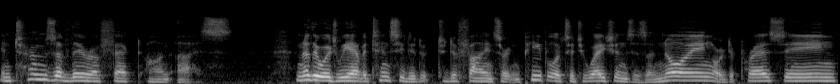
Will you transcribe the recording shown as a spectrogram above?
in terms of their effect on us. In other words, we have a tendency to, to define certain people or situations as annoying or depressing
